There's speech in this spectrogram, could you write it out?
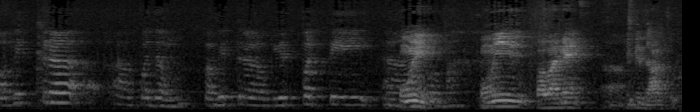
पवित्रपदं पवित्र व्युत्पत्ति पुञ् पवने इति धातुः।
